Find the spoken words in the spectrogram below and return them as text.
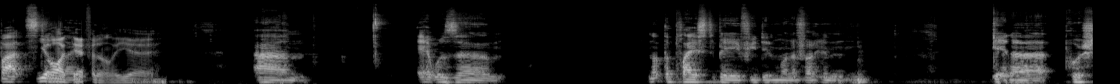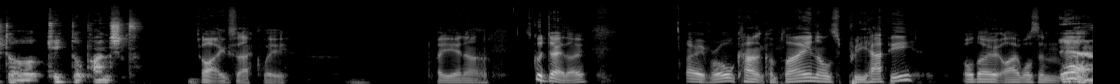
But Yeah, still, oh, like, definitely, yeah. um, it was um, not the place to be if you didn't want to fucking get uh, pushed or kicked or punched. Oh, exactly. But yeah, no, it's a good day though. Overall, can't complain. I was pretty happy, although I wasn't. Yeah,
